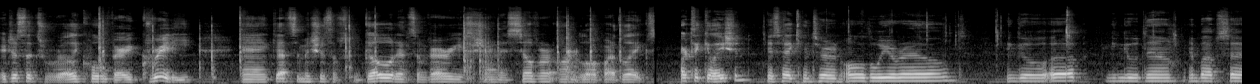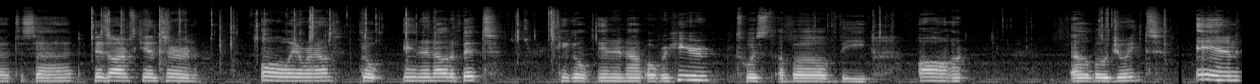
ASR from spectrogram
It just looks really cool, very gritty. And got some mixtures of some gold and some very shiny silver on the lower part of the legs. Articulation. His head can turn all the way around and go up, can go down, and bob side to side. His arms can turn all the way around, go in and out a bit, can go in and out over here, twist above the arm, elbow joint, and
